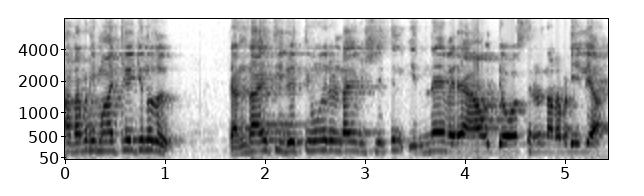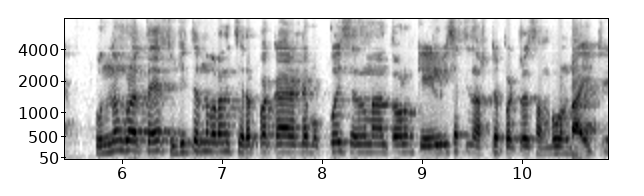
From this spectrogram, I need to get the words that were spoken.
നടപടി മാറ്റിവെക്കുന്നത്. രണ്ടായിരത്തി ഇരുപത്തി മൂന്നിലുണ്ടായ വിഷയത്തിൽ ഇന്നേ വരെ ആ ഉദ്യോഗസ്ഥരുടെ നടപടിയില്ല. കുന്നംകുളത്തെ സുജിത്ത് എന്ന് പറഞ്ഞ ചെറുപ്പക്കാരന്റെ മുപ്പത് ശതമാനത്തോളം കേൾവി ശക്തി നഷ്ടപ്പെട്ട ഒരു സംഭവം ഉണ്ടായിട്ട്.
